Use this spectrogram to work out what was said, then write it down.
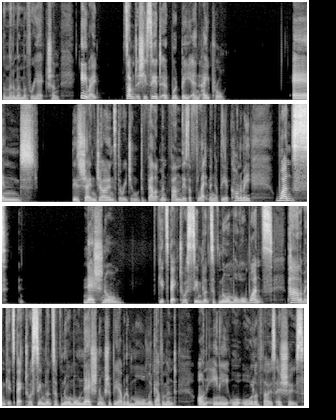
the minimum of reaction. Anyway, some, she said it would be in April. And there's Shane Jones, the Regional Development Fund, there's a flattening of the economy. Once National gets back to a semblance of normal, or once Parliament gets back to a semblance of normal, National should be able to maul the government on any or all of those issues.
